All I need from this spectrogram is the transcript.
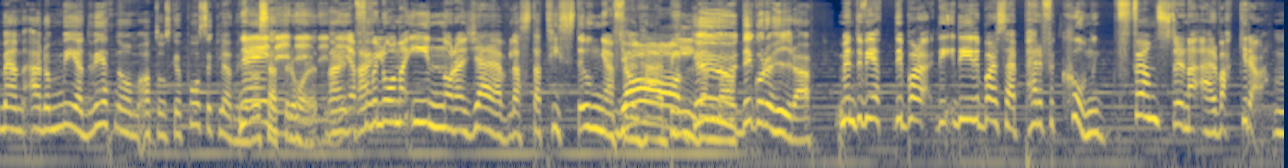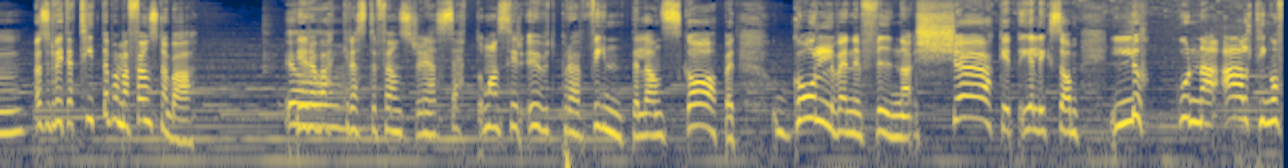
Men är de medvetna om att de ska ha på sig klänning och Nej, rosetter nej, i nej, håret? nej, nej. Jag får väl låna in några jävla statistungar för den Ja, här bilden. då. gud, det går att hyra. Men du vet, det är bara, det, det är bara så här perfektion. Fönstren är vackra. Alltså du vet, jag tittar på de här fönstren och bara... Det är det Ja. vackraste fönstren jag sett och man ser ut på det här vinterlandskapet. Golven är fina, köket är liksom luckorna, allting och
